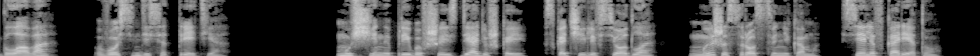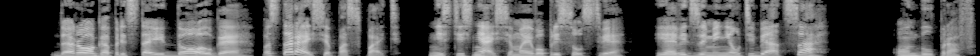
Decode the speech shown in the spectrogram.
Глава 83 Мужчины, прибывшие с дядюшкой, вскочили в седла, мы же с родственником сели в карету. «Дорога предстоит долгая, постарайся поспать. Не стесняйся моего присутствия, я ведь заменил тебе отца». Он был прав.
